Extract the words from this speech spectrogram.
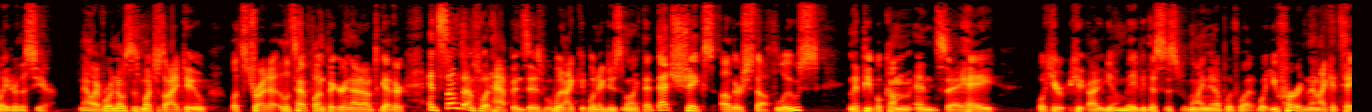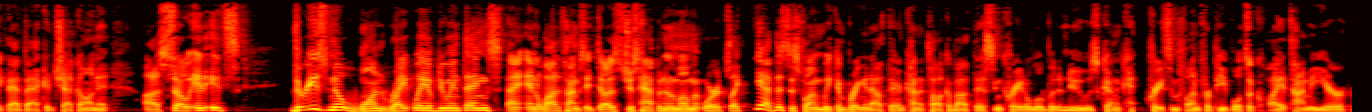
later this year now everyone knows as much as I do. Let's try to let's have fun figuring that out together. And sometimes what happens is when I when I do something like that, that shakes other stuff loose, and then people come and say, "Hey, well, here, here uh, you know, maybe this is lining up with what what you've heard, and then I could take that back and check on it. Uh, so it, it's there is no one right way of doing things, and a lot of times it does just happen in the moment where it's like, yeah, this is fun. We can bring it out there and kind of talk about this and create a little bit of news, kind of create some fun for people. It's a quiet time of year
